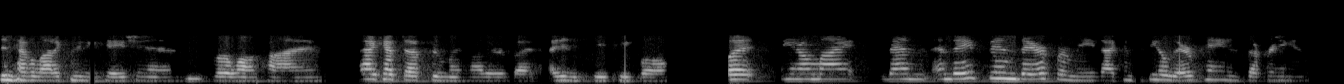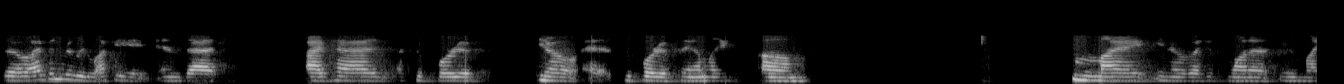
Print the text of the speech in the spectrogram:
didn't have a lot of communication for a long time. I kept up through my mother, but I didn't see people. But, you know, my then and they've been there for me. That I can feel their pain and suffering and so I've been really lucky in that I've had a supportive, you know, a supportive family. Um, my, you know, I just want to, you know, my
